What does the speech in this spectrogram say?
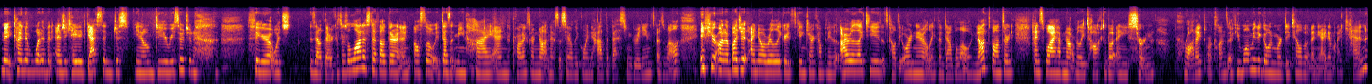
make kind of one of an educated guess and just you know do your research and figure out which is out there because there's a lot of stuff out there and also it doesn't mean high-end products are not necessarily going to have the best ingredients as well. If you're on a budget, I know a really great skincare company that I really like to use. It's called The Ordinary. I'll link them down below. Not sponsored, hence why I have not really talked about any certain product or cleanser. If you want me to go in more detail about any item, I can.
